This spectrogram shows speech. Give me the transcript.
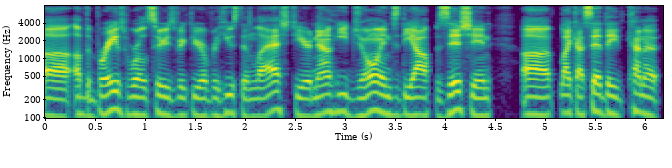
uh, of the Braves World Series victory over Houston last year. Now he joins the opposition. Uh, like I said, they kind of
